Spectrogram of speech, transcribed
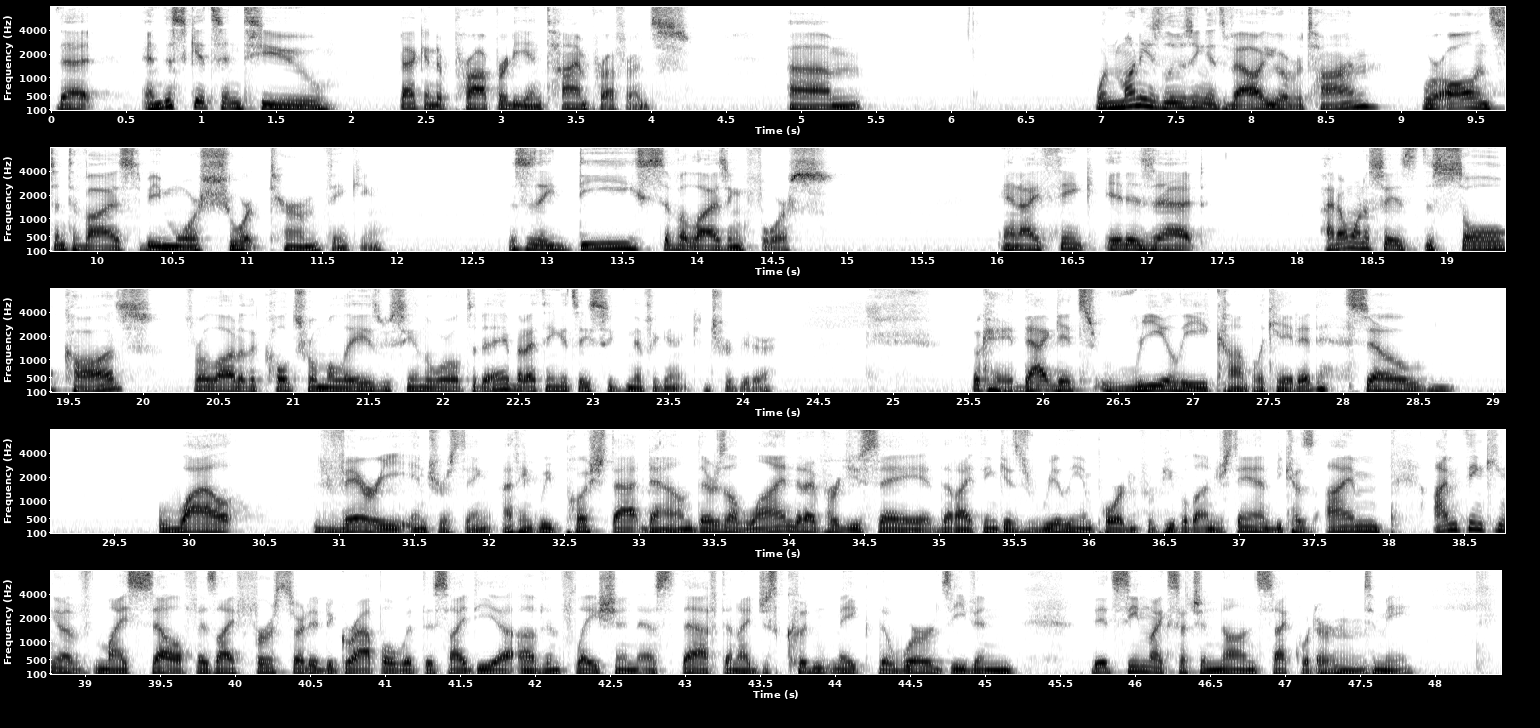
That, and this gets into back into property and time preference. Um, when money's losing its value over time, we're all incentivized to be more short term thinking. This is a de-civilizing force. And I think it is at, I don't want to say it's the sole cause, for a lot of the cultural malaise we see in the world today, but I think it's a significant contributor. Okay, that gets really complicated. So while very interesting, I think we push that down. There's a line that I've heard you say that I think is really important for people to understand because I'm I'm thinking of myself as I first started to grapple with this idea of inflation as theft and I just couldn't make the words even it seemed like such a non sequitur mm-hmm. to me.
